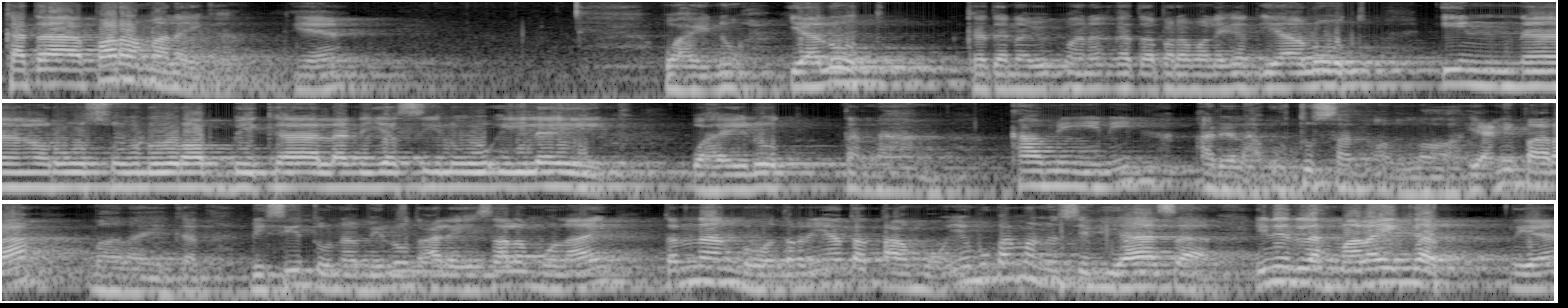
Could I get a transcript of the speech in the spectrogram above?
Kata para malaikat ya. Wahai nuh ya lut kata nabi kata para malaikat ya lut inna rusulu rabbika lan yasilu ilaik wahai lut tenang kami ini adalah utusan Allah, yakni para malaikat. Di situ Nabi Lut alaihissalam mulai tenang bahwa ternyata tamunya bukan manusia biasa. Ini adalah malaikat, ya.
